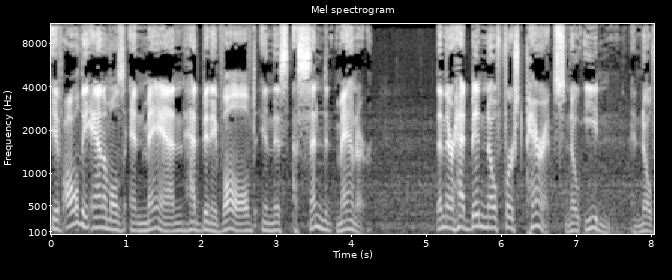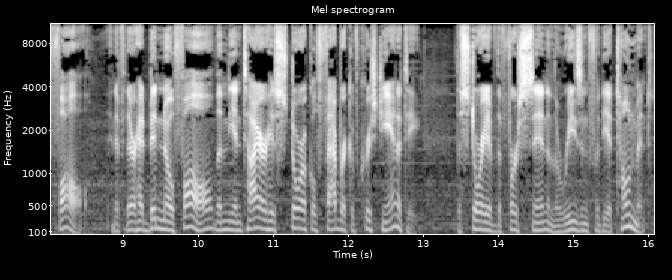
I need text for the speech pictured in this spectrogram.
if all the animals and man had been evolved in this ascendant manner, then there had been no first parents, no Eden, and no fall. And if there had been no fall, then the entire historical fabric of Christianity, the story of the first sin and the reason for the atonement,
